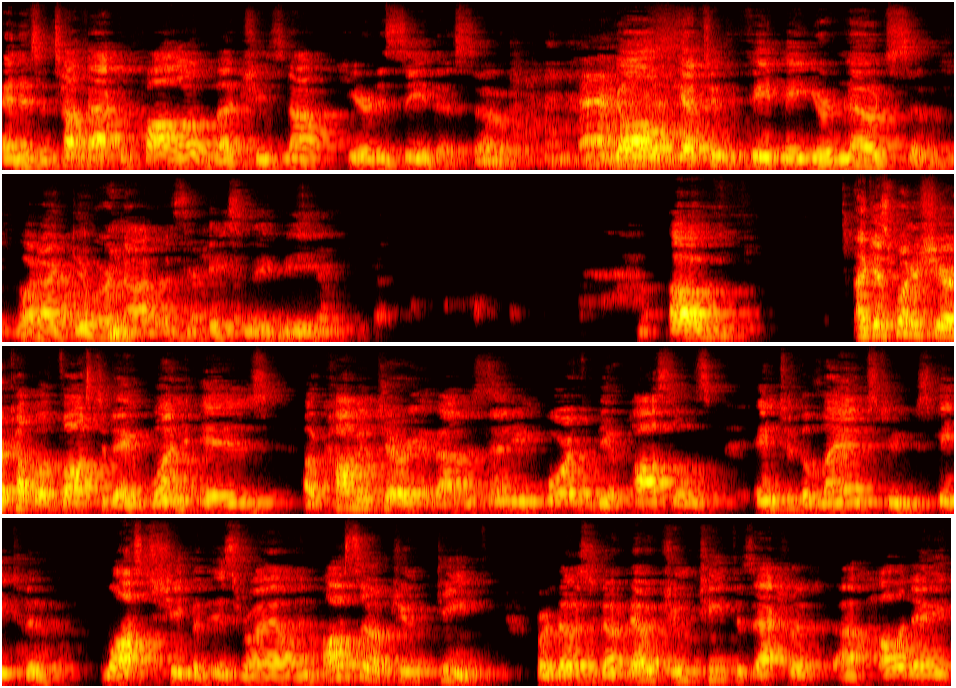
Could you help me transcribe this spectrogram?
and it's a tough act to follow, but she's not here to see this. So y'all get to feed me your notes of what I do or not, as the case may be. Um, I just want to share a couple of thoughts today. One is a commentary about the sending forth of the apostles into the lands to speak to the lost sheep of Israel, and also of Juneteenth. For those who don't know, Juneteenth is actually a holiday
